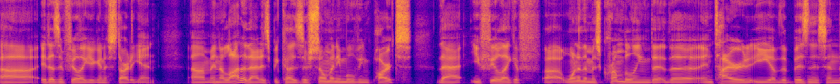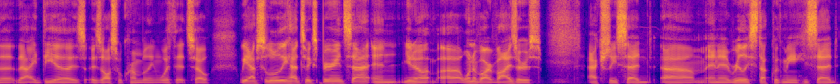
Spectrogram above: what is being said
uh, it doesn't feel like you're going to start again. Um, and a lot of that is because there's so many moving parts that you feel like if uh, one of them is crumbling, the the entirety of the business and the the idea is is also crumbling with it. So we absolutely had to experience that. And you know, uh, one of our advisors actually said, um, and it really stuck with me. He said,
